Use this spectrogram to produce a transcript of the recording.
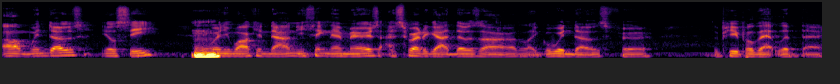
um, windows you'll see when you're walking down, you think they're mirrors. I swear to God, those are like windows for the people that live there.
